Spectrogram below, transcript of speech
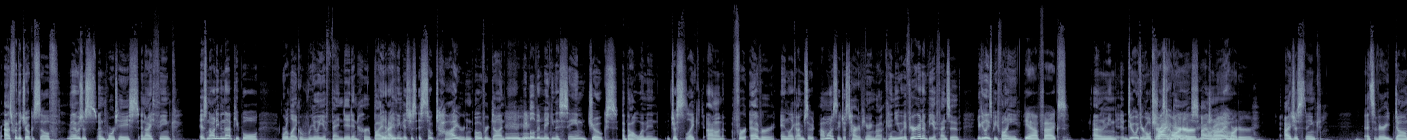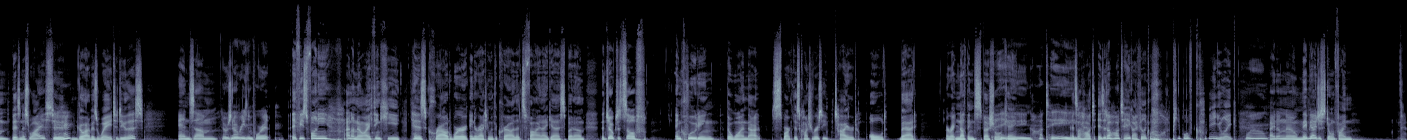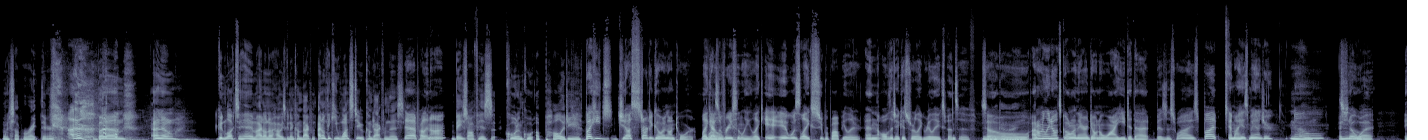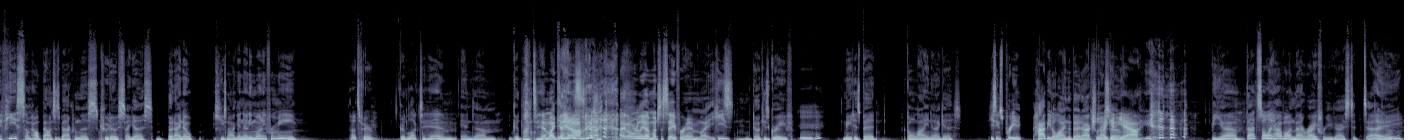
as for the joke itself, it was just in poor taste. And I think it's not even that people were like really offended and hurt by it. I think it's just, it's so tired and overdone Mhm. people have been making the same jokes about women just like i don't know forever and like i'm so i'm honestly just tired of hearing about it can you if you're gonna be offensive you can at least be funny Yeah, facts. i don't mean do it with your whole chest Try I harder. guess. i don't Try know harder. i just think it's very dumb business wise to Mm-hmm. go out of his way to do this and um There was no reason for it. if he's funny, I don't know. I think he his crowd work, interacting with the crowd, that's fine, I guess. But um, the jokes itself, including the one that sparked this controversy, tired, old, bad. All right, nothing special. Okay, hot take. it's a hot. Is it a hot take? I feel like a lot of people agree. Like well. I don't know. Maybe I just don't find. I'm gonna stop right there. But um, I don't know. Good luck to him. I don't know how he's gonna come back. From, I don't think he wants to come back from this yeah, probably not. based off his quote unquote apology. But he j- just started going on tour, like as of recently. Like it, it was like super popular, and all the tickets were like really expensive. So I don't really know what's going on there. I don't know why he did that business wise. But am I his manager? No. And you know what? If he somehow bounces back from this, kudos, I guess. But I know he's not getting any money from me. That's fair. Good luck to him, and um, good luck to him. I guess. Yeah. I don't really have much to say for him. Like he's dug his grave, hmm made his bed, gonna lie in it, I guess. He seems pretty happy to lie in the bed, actually. I so- get yeah. But yeah, that's all I have on Matt Rye for you guys today.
